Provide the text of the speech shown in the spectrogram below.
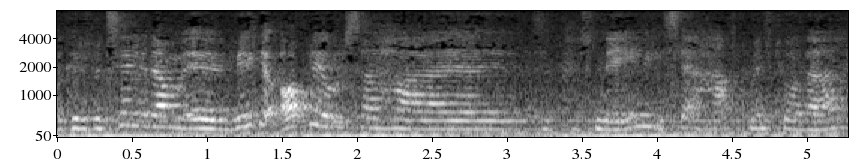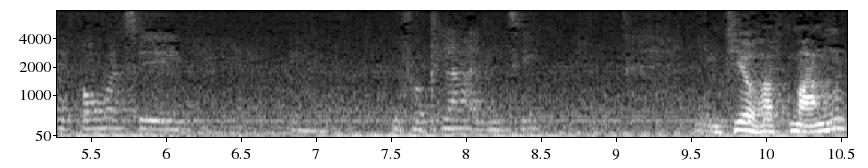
Og kan du fortælle lidt om, øh, hvilke oplevelser har øh, dit personale især haft, mens du har været her i forhold til øh, uforklarlige ting? Jamen, de har jo haft mange.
